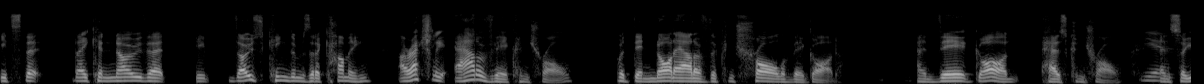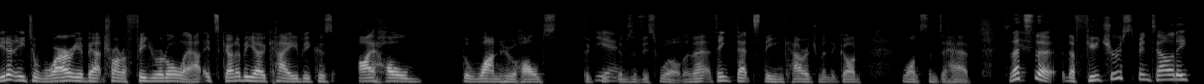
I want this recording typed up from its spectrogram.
it's that they can know that it, those kingdoms that are coming are actually out of their control, but they're not out of the control of their God. And their God has control. Yeah. And so you don't need to worry about trying to figure it all out. It's going to be okay because I hold the one who holds the kingdoms of this world. And I think that's the encouragement that God wants them to have. So that's the the futurist mentality.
